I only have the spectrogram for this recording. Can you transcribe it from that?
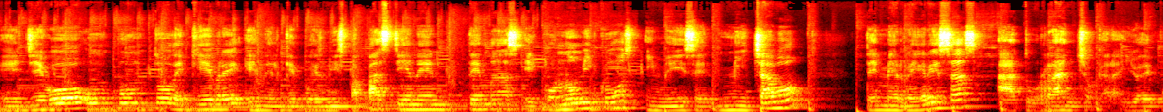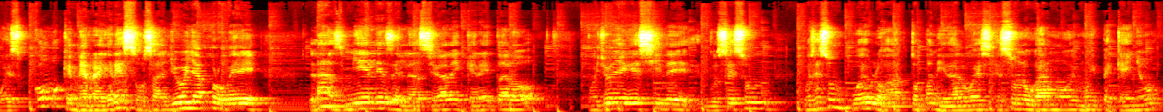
eh, llegó un punto de quiebre en el que pues mis papás tienen temas económicos y me dicen, mi chavo, te me regresas a tu rancho, cara. Y yo de pues, ¿cómo que me regreso? O sea, yo ya probé las mieles de la ciudad de Querétaro, pues yo llegué así de, pues es un, pues es un pueblo, Actopan Hidalgo es, es un lugar muy, muy pequeño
